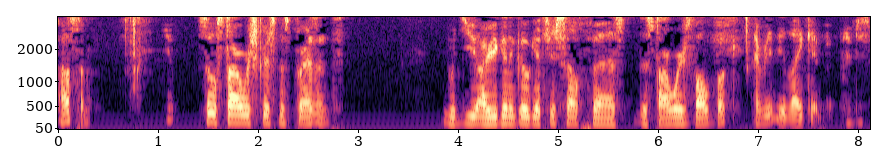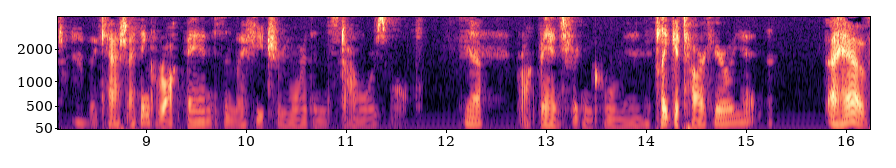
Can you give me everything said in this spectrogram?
Awesome. Yep. So Star Wars Christmas present. Would you? Are you going to go get yourself uh, the Star Wars Vault book? I really like it, but I just don't have the cash. I think Rock Band is in my future more than Star Wars Vault. Yeah. Rock Band's freaking cool, man. You play Guitar Hero yet? I have.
